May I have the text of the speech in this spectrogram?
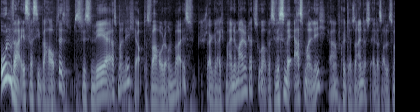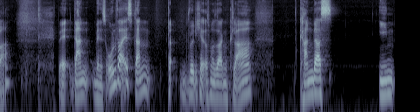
unwahr ist, was sie behauptet, das wissen wir ja erstmal nicht, ja, ob das wahr oder unwahr ist. Ich sage gleich meine Meinung dazu, aber das wissen wir erstmal nicht. Ja, könnte ja sein, dass er das alles war. Dann, wenn es unwahr ist, dann würde ich jetzt erstmal sagen, klar, kann das ihn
